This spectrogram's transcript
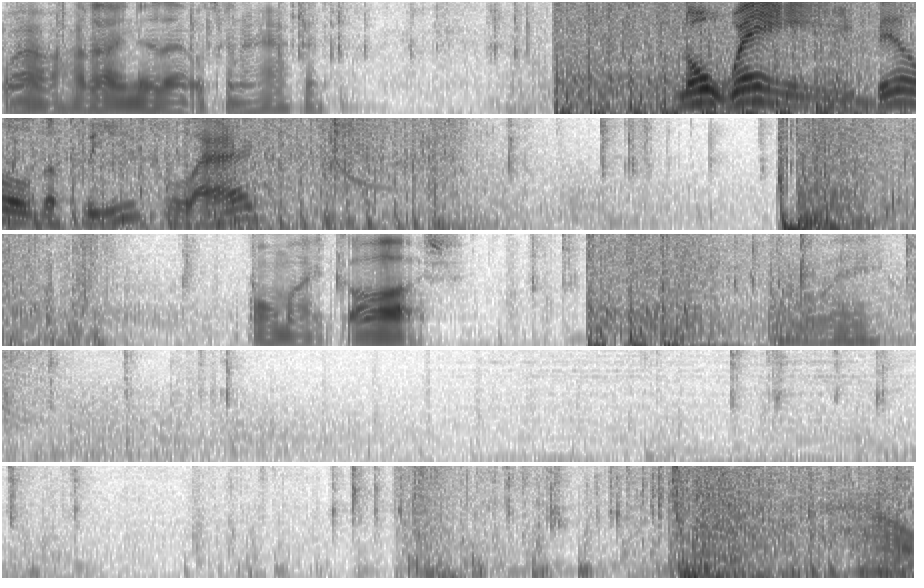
Wow, how did I know that was gonna happen? No way! Build, please, lag. Oh my gosh. No way. Ow.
